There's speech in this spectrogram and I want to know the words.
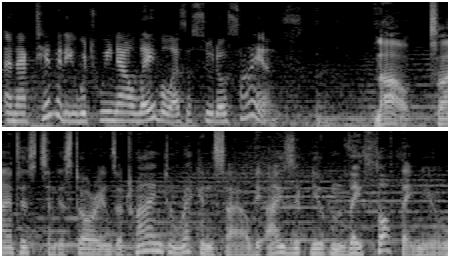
an activity which we now label as a pseudoscience. Now, scientists and historians are trying to reconcile the Isaac Newton they thought they knew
